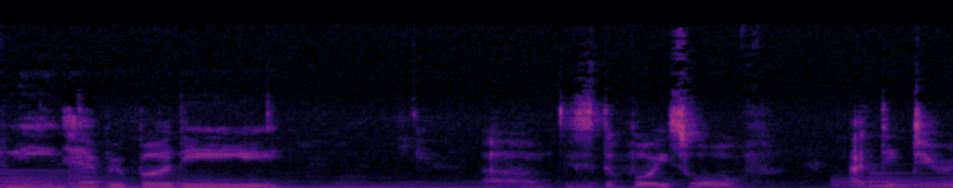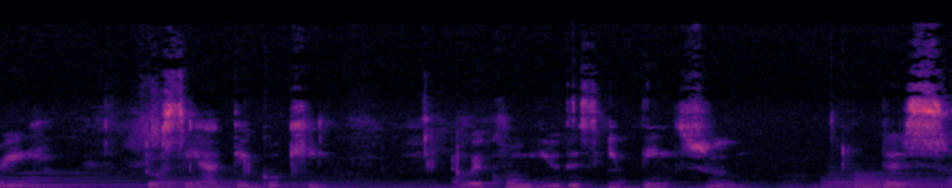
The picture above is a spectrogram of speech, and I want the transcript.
evening, everybody. Um, this is the voice of Adedire Tosin Adegoke. I welcome you this evening to this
